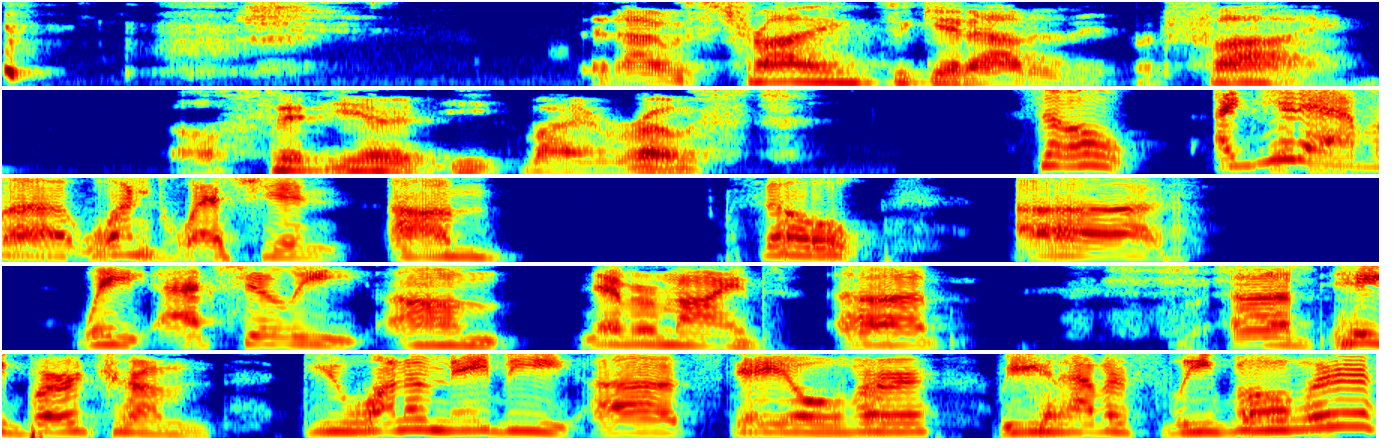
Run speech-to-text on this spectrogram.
and I was trying to get out of it, but fine. I'll sit here and eat my roast. So, I did have uh, one question. Um, so, uh, wait, actually, um, never mind. Uh, uh, hey, Bertram, do you want to maybe, uh, stay over? We can have a sleepover?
